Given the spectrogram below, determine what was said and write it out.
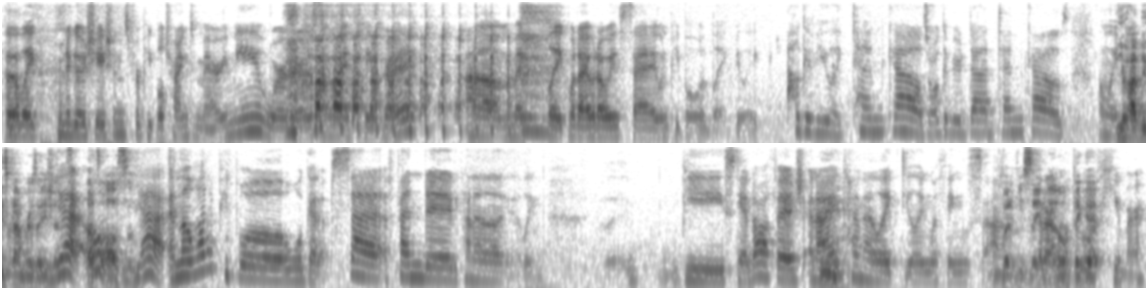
The like negotiations for people trying to marry me were some of my favorite. Um, my, like what I would always say when people would like be like, "I'll give you like ten cows," or "I'll give your dad ten cows." I'm like, you had these conversations. yeah, That's oh, awesome. Yeah, and a lot of people will get upset, offended, kind of like be standoffish, and I Mm. kind of like dealing with things um, But if you say that are no, they get- with humor.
